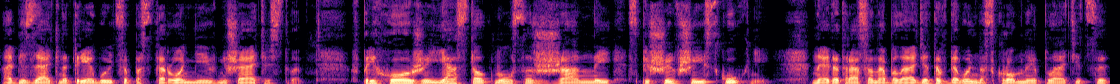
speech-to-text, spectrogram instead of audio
обязательно требуется постороннее вмешательство. В прихожей я столкнулся с Жанной, спешившей из кухни. На этот раз она была одета в довольно скромное платьице.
